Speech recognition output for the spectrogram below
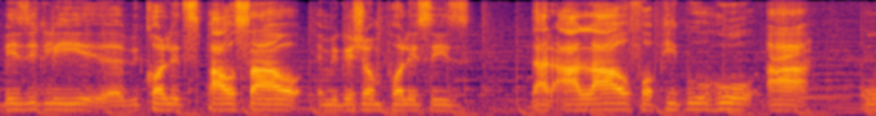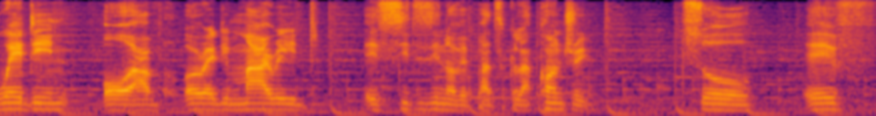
Basically, uh, we call it spousal immigration policies that allow for people who are wedding or have already married a citizen of a particular country. So, if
